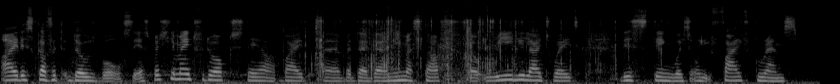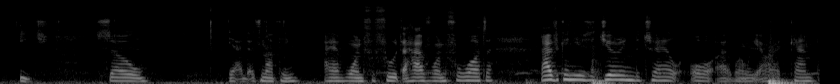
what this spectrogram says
I discovered those balls. They're especially made for dogs. They are by, uh, by the Dyneema stuff, so really lightweight. This thing weighs only 5 grams each. So, yeah, that's nothing. I have one for food, I have one for water. Ravi can use it during the trail or uh, when we are at camp.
